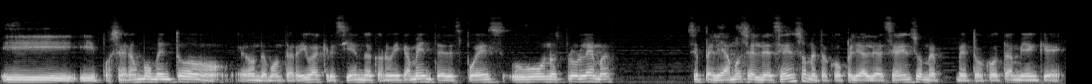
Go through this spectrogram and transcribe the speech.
y, pues era un momento donde Monterrey iba creciendo económicamente. Después hubo unos problemas, se peleamos el descenso, me tocó pelear el descenso, me, tocó también que,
